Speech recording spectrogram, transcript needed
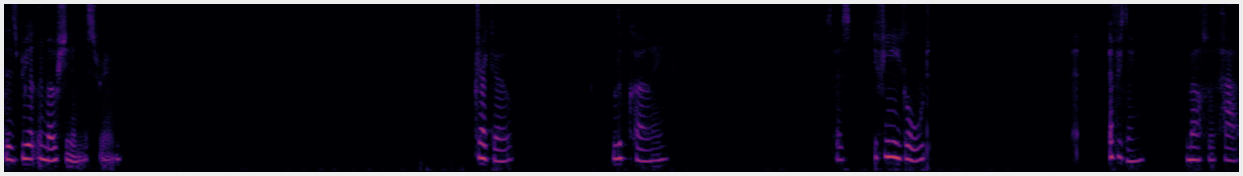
There's real emotion in this room. Draco, lip curling, says, If you need gold, everything, a mouse will have.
